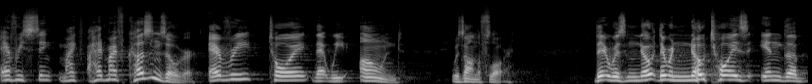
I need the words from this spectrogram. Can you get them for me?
every sing, my, I had my cousins over. Every toy that we owned was on the floor. There, was no, there were no toys in the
